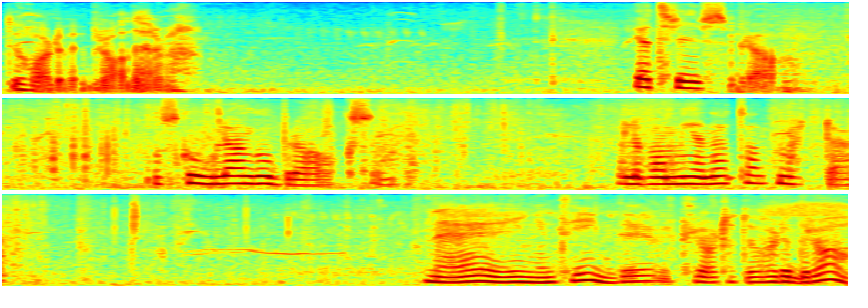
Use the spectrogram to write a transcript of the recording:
Du har det väl bra där, va? Jag trivs bra. Och skolan går bra också. Eller vad menar tant Märta? Nej, ingenting. Det är klart att du har det bra.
